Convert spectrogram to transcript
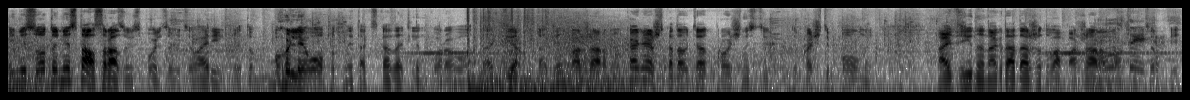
Миннесота не стал сразу использовать аварийку. Это более опытный, так сказать, линкоровод. Да, терпит один пожар. Ну, конечно, когда у тебя прочности, ты почти полный. Один, иногда даже два пожара можно терпеть.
